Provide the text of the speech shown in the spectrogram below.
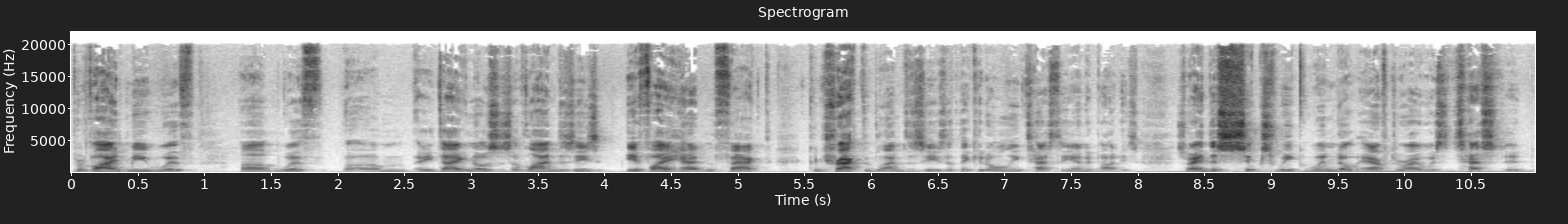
provide me with uh, with um, a diagnosis of Lyme disease if I had in fact contracted Lyme disease that they could only test the antibodies. So I had this six week window after I was tested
